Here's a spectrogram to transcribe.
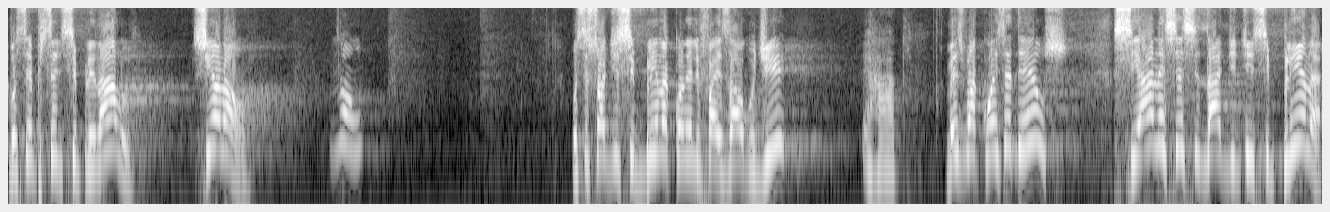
você precisa discipliná-lo? Sim ou não? Não. Você só disciplina quando ele faz algo de errado. Mesma coisa é Deus. Se há necessidade de disciplina,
